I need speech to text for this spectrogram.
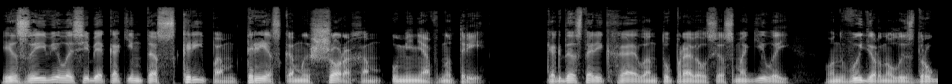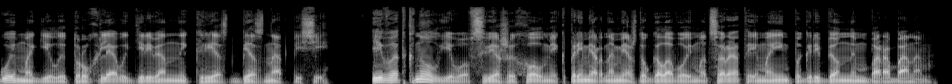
и заявил о себе каким-то скрипом, треском и шорохом у меня внутри. Когда старик Хайланд управился с могилой, он выдернул из другой могилы трухлявый деревянный крест без надписи и воткнул его в свежий холмик примерно между головой Мацерата и моим погребенным барабаном.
